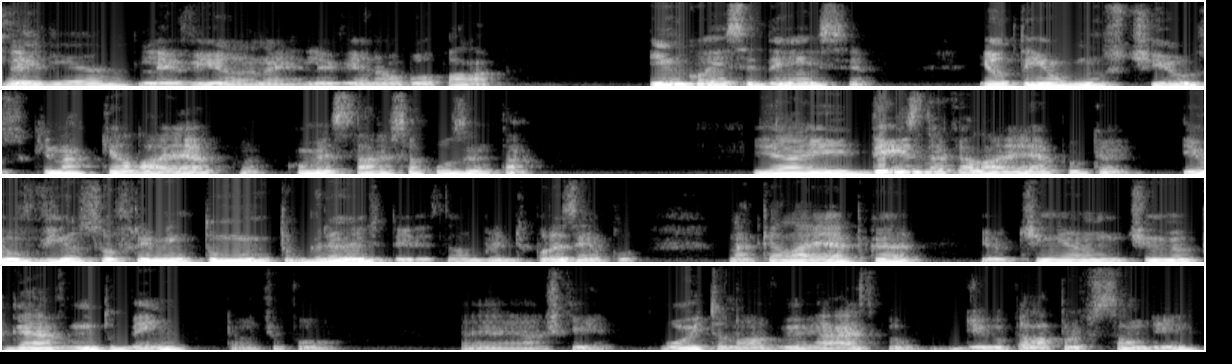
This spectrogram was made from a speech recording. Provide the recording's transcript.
Leviana. leviana, é, leviana é uma boa palavra. Em coincidência, eu tenho alguns tios que naquela época começaram a se aposentar. E aí, desde aquela época, eu vi um sofrimento muito grande deles. Então, por por exemplo, naquela época eu tinha um tio meu que ganhava muito bem, então, tipo, é, acho que 8, 9 mil reais, eu digo, pela profissão dele.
